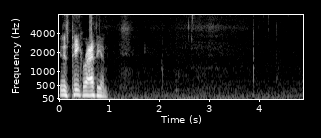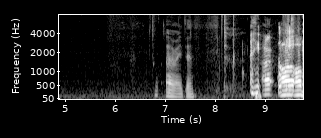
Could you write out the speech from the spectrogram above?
It is Pink Rathian. All right then. I, I'll, I'll,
